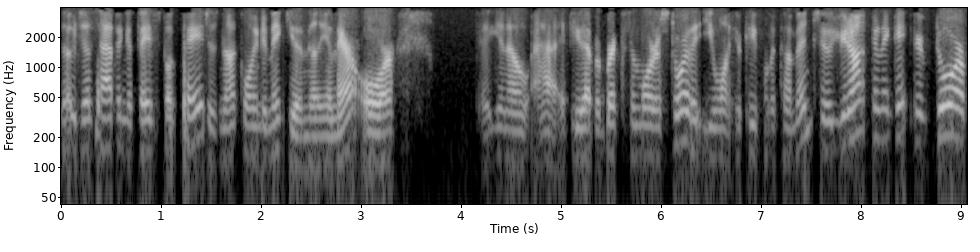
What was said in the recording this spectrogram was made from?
so just having a Facebook page is not going to make you a millionaire or you know, uh, if you have a bricks and mortar store that you want your people to come into, you're not going to get your door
